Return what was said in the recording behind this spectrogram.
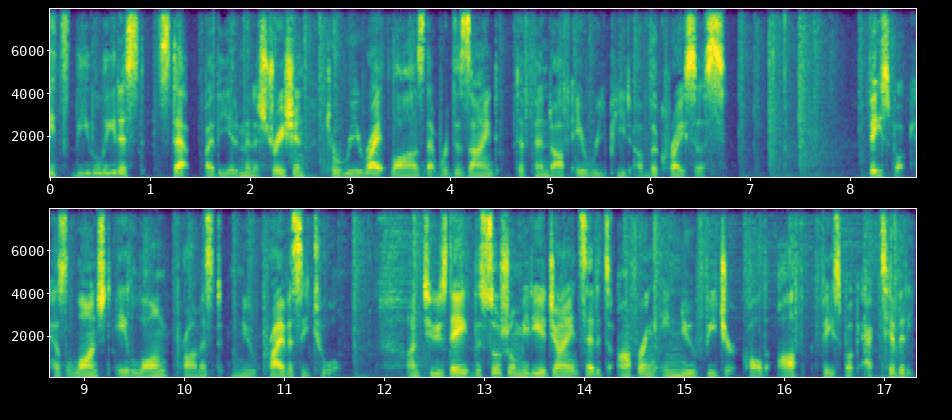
It's the latest step by the administration to rewrite laws that were designed to fend off a repeat of the crisis. Facebook has launched a long promised new privacy tool. On Tuesday, the social media giant said it's offering a new feature called Off Facebook Activity.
